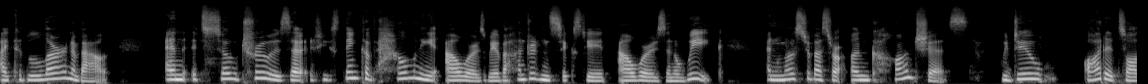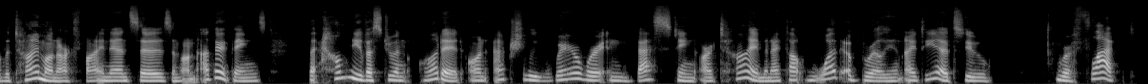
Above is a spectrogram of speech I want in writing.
I could learn about? And it's so true is that if you think of how many hours, we have 168 hours in a week, and most of us are unconscious. We do audits all the time on our finances and on other things. But how many of us do an audit on actually where we're investing our time? And I thought, what a brilliant idea to reflect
